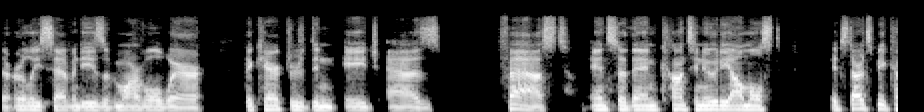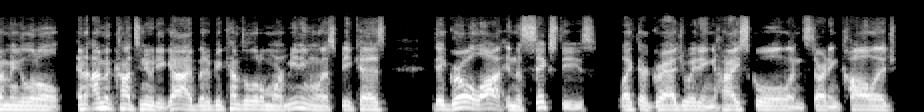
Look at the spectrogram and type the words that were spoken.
the early 70s of Marvel, where the characters didn't age as fast. And so then continuity almost it starts becoming a little and I'm a continuity guy, but it becomes a little more meaningless because they grow a lot in the 60s, like they're graduating high school and starting college.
